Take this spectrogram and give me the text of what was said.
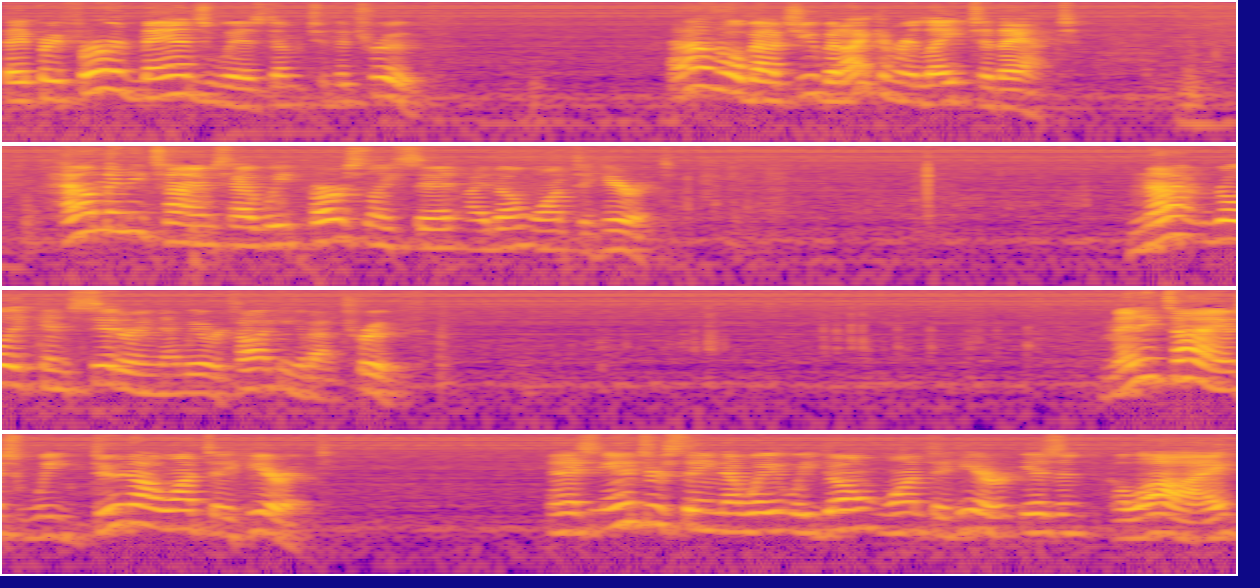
They preferred man's wisdom to the truth. And I don't know about you, but I can relate to that. How many times have we personally said, I don't want to hear it? Not really considering that we were talking about truth. Many times we do not want to hear it. And it's interesting that what we don't want to hear isn't a lie.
